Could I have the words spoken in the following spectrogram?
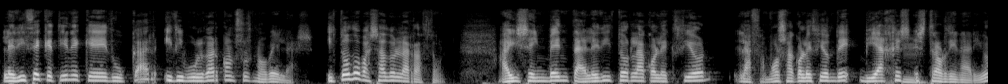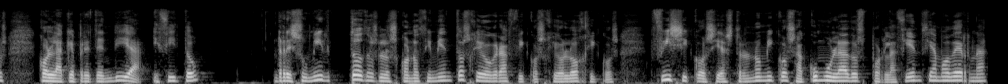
Le dice que tiene que educar y divulgar con sus novelas, y todo basado en la razón. Ahí se inventa el editor la colección, la famosa colección de viajes Mm. extraordinarios, con la que pretendía, y cito, resumir todos los conocimientos geográficos, geológicos, físicos y astronómicos acumulados por la ciencia moderna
